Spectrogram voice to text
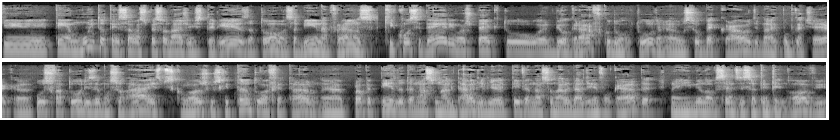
que tenha muita atenção às personagens Teresa, Thomas, Sabina, Franz, que considerem o aspecto eh, biográfico do autor, né, o seu background na República Tcheca, os fatores emocionais, psicológicos que tanto o afetaram, né, a própria perda da nacionalidade, ele teve a nacionalidade revogada né, em 1979,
